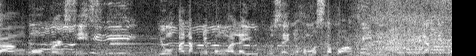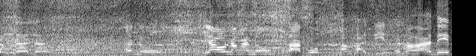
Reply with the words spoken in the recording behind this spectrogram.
kang overseas? Yung anak niyo pong malayo po sa inyo. Kumusta po ang feeling? Bilang isang nanay, Ano? Yaon ang ano, takot. ang hadit, ano? Ang hadit,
